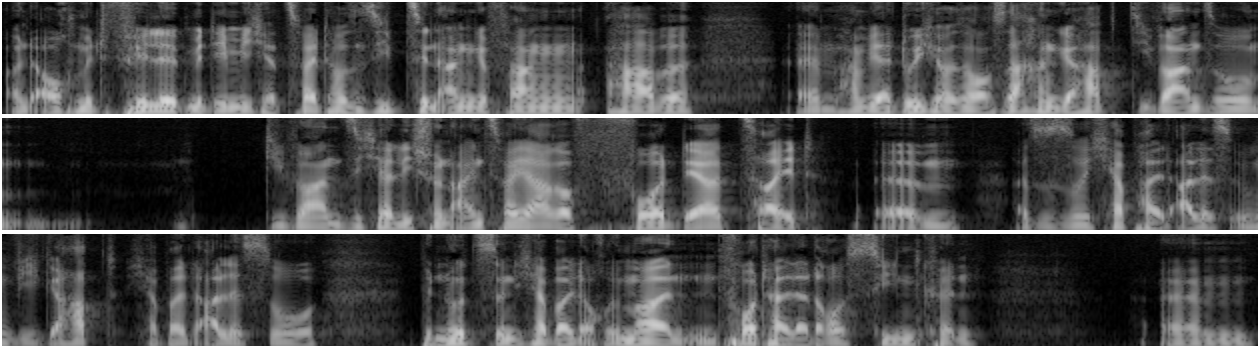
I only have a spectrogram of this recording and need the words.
und auch mit Philipp, mit dem ich ja 2017 angefangen habe, ähm, haben wir ja durchaus auch Sachen gehabt, die waren so, die waren sicherlich schon ein, zwei Jahre vor der Zeit. Ähm, also so, ich habe halt alles irgendwie gehabt. Ich habe halt alles so benutzt und ich habe halt auch immer einen Vorteil daraus ziehen können. Ähm,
